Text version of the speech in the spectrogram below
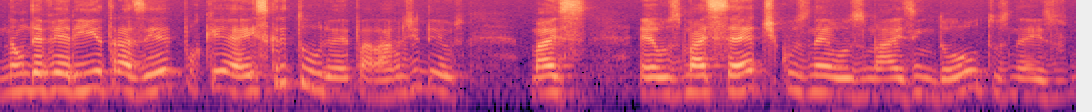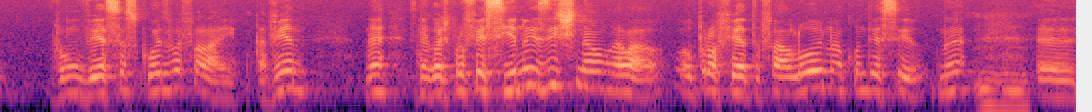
não deveria trazer, porque é escritura, é palavra de Deus. Mas é, os mais céticos, né, os mais indoutos, né, eles vão ver essas coisas e vão falar, tá vendo? Né? Esse negócio de profecia não existe não. Olha lá, o profeta falou e não aconteceu. Né? Uhum. É,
